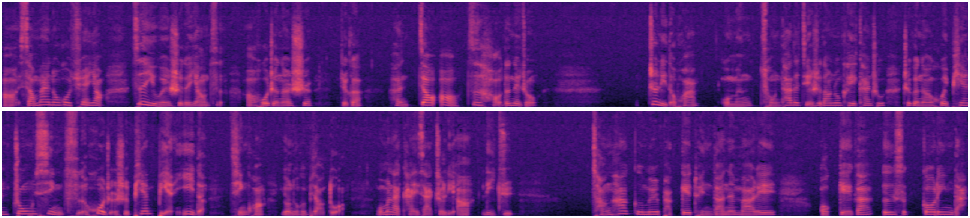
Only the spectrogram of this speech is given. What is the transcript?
啊，想卖弄或炫耀，自以为是的样子啊，或者呢是这个很骄傲、自豪的那种。这里的话，我们从它的解释当中可以看出，这个呢会偏中性词或者是偏贬义的情况用的会比较多。我们来看一下这里啊，例句：장학금을받게된다는말에어깨가으스거린 다。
